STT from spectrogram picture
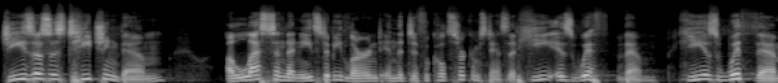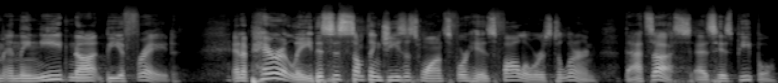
Jesus is teaching them a lesson that needs to be learned in the difficult circumstance that he is with them. He is with them, and they need not be afraid. And apparently, this is something Jesus wants for his followers to learn. That's us as his people.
